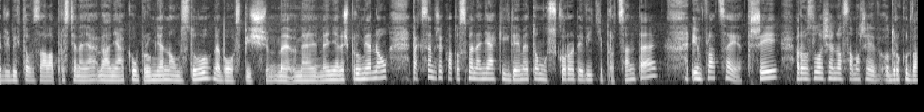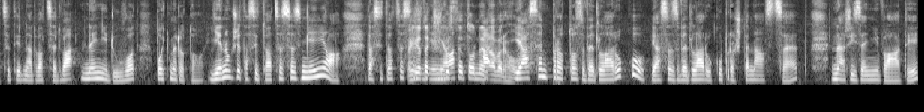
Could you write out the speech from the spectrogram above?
když bych to vzala prostě na nějakou průměrnou mzdu, nebo spíš méně než průměrnou, tak jsem řekla, to jsme na nějakých, dejme tomu, skoro 9%. Inflace je 3, rozloženo samozřejmě od roku 2021-2022, není důvod, pojďme do toho. Jenomže ta situace se změnila. Ta situace Takže se teď změnila. byste to nenavrhoval. Já jsem proto zvedla ruku. Já jsem zvedla ruku pro 1400 na řízení vlády.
